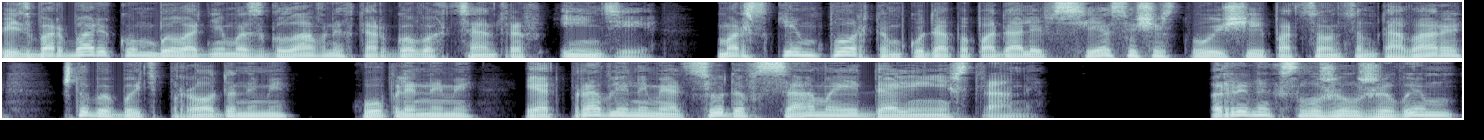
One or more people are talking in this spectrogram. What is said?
Ведь Барбарикум был одним из главных торговых центров Индии, морским портом, куда попадали все существующие под солнцем товары, чтобы быть проданными, купленными и отправленными отсюда в самые дальние страны. Рынок служил живым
